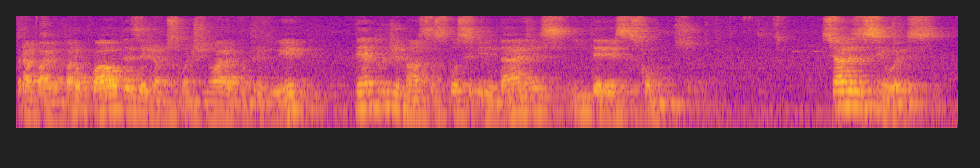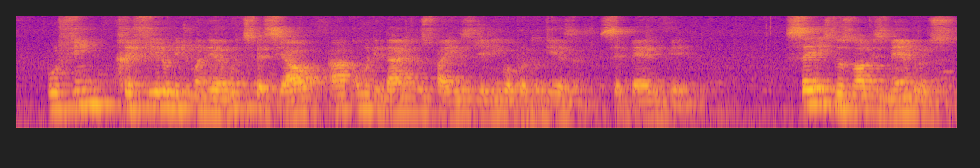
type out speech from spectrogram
trabalho para o qual desejamos continuar a contribuir dentro de nossas possibilidades e interesses comuns. Senhoras e senhores, por fim, refiro-me de maneira muito especial à comunidade dos países de língua portuguesa, CPLP. Seis dos nove membros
